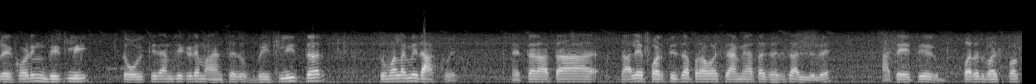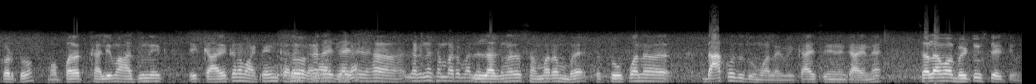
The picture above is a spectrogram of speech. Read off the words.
रेकॉर्डिंग भेटली तर ओळखीत आमच्या इकडे माणसं भेटली तर तुम्हाला मी दाखवेल. नाहीतर आता झाले परतीचा प्रवास आहे. आम्ही आता घरी चाललेलो आहे. आता येथे परत बस पकडतो. मग परत खाली मग अजून एक एक कार्यक्रम अटेंड करायचा. हा लग्न समारंभाला लग्नाचा समारंभ आहे. तर तो पण दाखवतो तुम्हाला मी काय सीन काय नाही. चला मग भेटू स्टेट येऊन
